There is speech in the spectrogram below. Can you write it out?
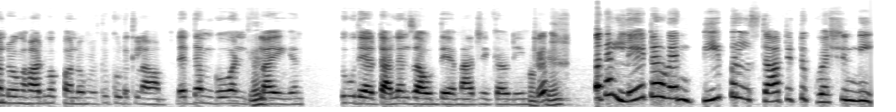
பண்றவங்க ஹார்ட் ஒர்க் பண்றவங்களுக்கு கொடுக்கலாம். Let them go and. Fly and do their talents out there magic அப்படின்ட்டு. Okay But then later when people started to question me,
